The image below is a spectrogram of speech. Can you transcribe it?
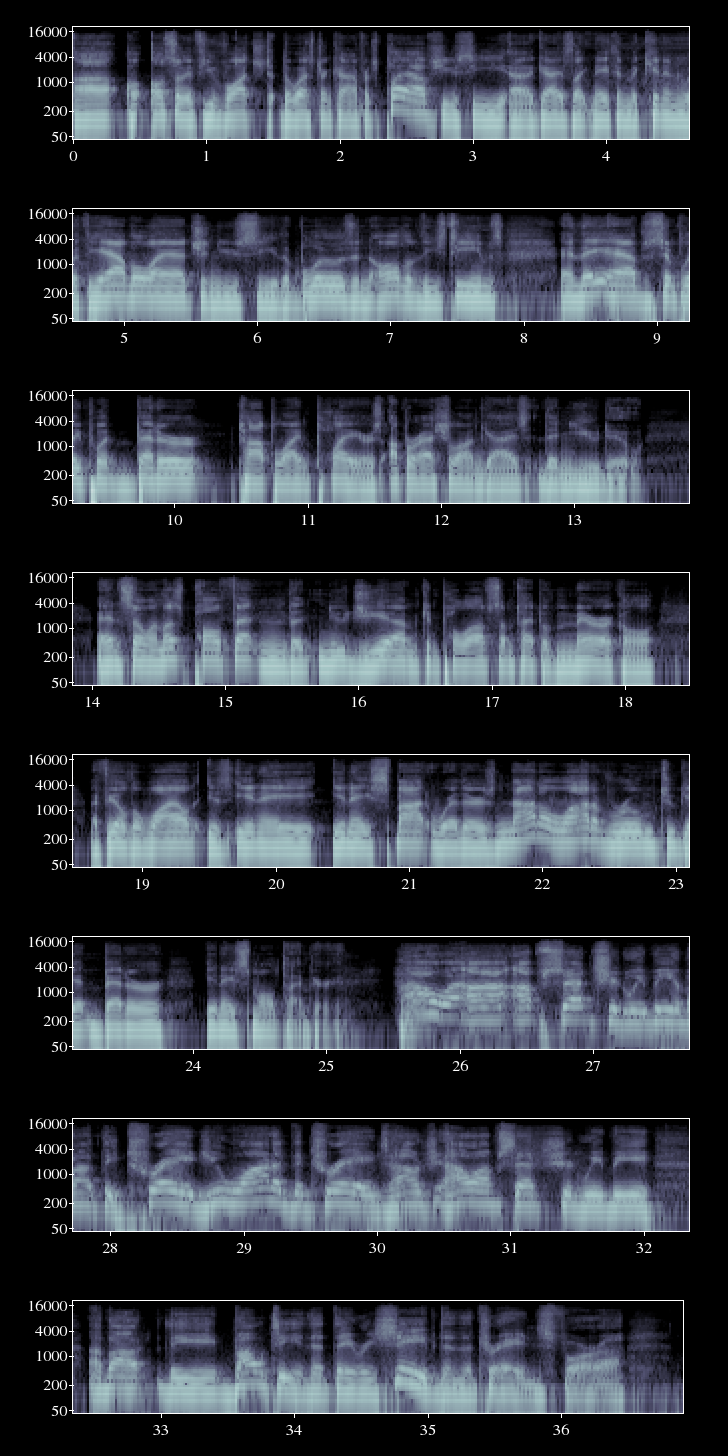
Uh, also, if you've watched the Western Conference playoffs, you see uh, guys like Nathan MacKinnon with the Avalanche, and you see the Blues and all of these teams, and they have simply put better top line players, upper echelon guys, than you do. And so, unless Paul Fenton, the new GM, can pull off some type of miracle, I feel the Wild is in a in a spot where there's not a lot of room to get better in a small time period. How uh, upset should we be about the trades? You wanted the trades. How how upset should we be about the bounty that they received in the trades for uh,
